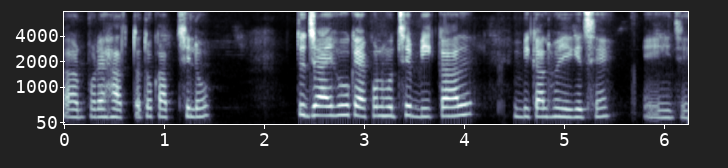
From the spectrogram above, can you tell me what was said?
তারপরে হাতটা তো কাঁপছিল। তো যাই হোক, এখন হচ্ছে বিকাল। বিকাল হয়ে গেছে। এই যে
